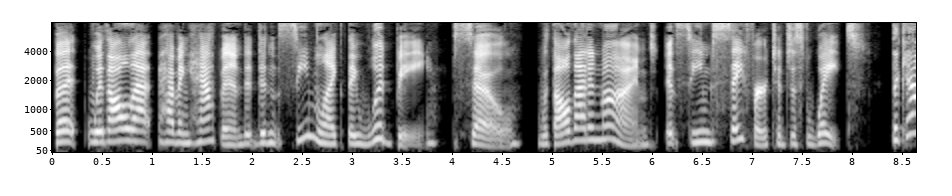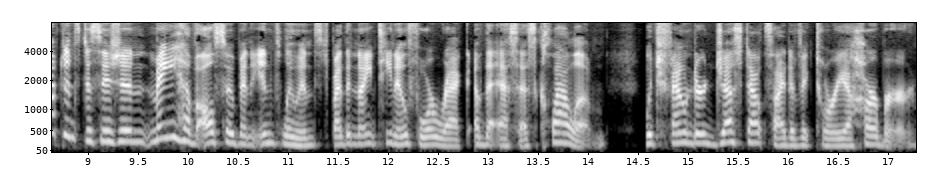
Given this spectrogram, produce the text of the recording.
But with all that having happened, it didn't seem like they would be. So, with all that in mind, it seemed safer to just wait. The captain's decision may have also been influenced by the 1904 wreck of the SS Clallam, which foundered just outside of Victoria Harbor.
